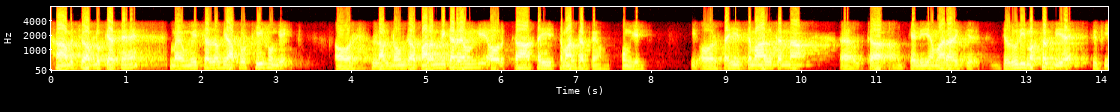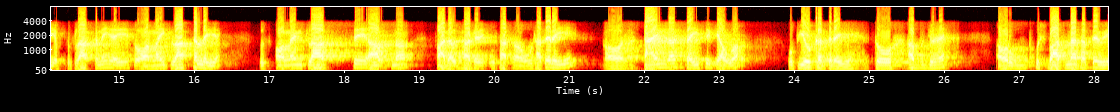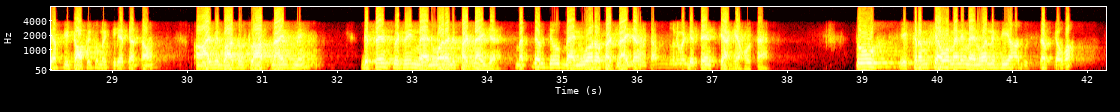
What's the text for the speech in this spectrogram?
हाँ बच्चों आप लोग कैसे हैं? मैं उम्मीद कर रहा हूँ कि आप लोग ठीक होंगे और लॉकडाउन का पालन भी कर रहे होंगे और उसका सही इस्तेमाल करते होंगे। और सही इस्तेमाल करना उसका के लिए हमारा एक ज़रूरी मकसद भी है क्योंकि अब तो क्लास चल नहीं रही तो ऑनलाइन क्लास चल रही है। उस ऑनलाइन क्लास से आप अपना फ़ायदा उठाते उठा, उठाते रहिए और टाइम का सही से क्या हुआ उपयोग करते रहिए। तो अब जो है और कुछ बात ना करते हुए अपनी टॉपिक को मैं क्लियर करता हूँ। आज मैं बात हूँ क्लास नाइन्थ में difference between manure and fertiliser मतलब जो मैनुअर और फर्टिलाइज़र होता है, उन दोनों में डिफरेंस क्या क्या होता है? तो एक तरफ़ क्या हुआ? मैंने मैनुअर लिख दिया, और दूसरी तरफ़ क्या हुआ?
